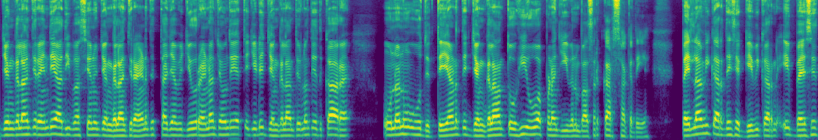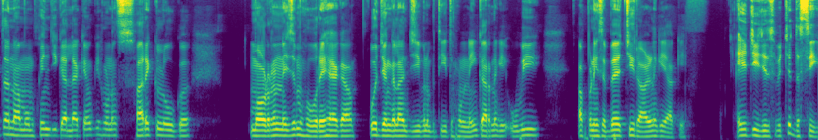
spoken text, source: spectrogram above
ਜੰਗਲਾਂ 'ਚ ਰਹਿੰਦੇ ਆਦੀਵਾਸੀਆਂ ਨੂੰ ਜੰਗਲਾਂ 'ਚ ਰਹਿਣ ਦਿੱਤਾ ਜਾਵੇ, ਜੇ ਉਹ ਰਹਿਣਾ ਚਾਹੁੰਦੇ ਆ ਤੇ ਜਿਹੜੇ ਜੰਗਲਾਂ ਤੇ ਉਹਨਾਂ ਦੇ ਅਧਿਕਾਰ ਹੈ ਉਹਨਾਂ ਨੂੰ ਉਹ ਦਿੱਤੇ ਜਾਣ ਤੇ ਜੰਗਲਾਂ ਤੋਂ ਹੀ ਉਹ ਆਪਣਾ ਜੀਵਨ ਬਸਰ ਕਰ ਸਕਦੇ ਆ। ਪਹਿਲਾਂ ਵੀ ਕਰਦੇ ਸੀ, ਅੱਗੇ ਵੀ ਕਰਨ। ਇਹ ਵੈਸੇ ਤਾਂ ਨਾਮੁਮਕਿਨ ਜੀ ਗੱਲ ਹੈ ਕਿਉਂਕਿ ਹੁਣ ਸਾਰੇ ਇੱਕ ਲੋਕ ਮਾਡਰਨਿਜ਼ਮ ਹੋ ਰਿਹਾ ਹੈਗਾ, ਉਹ ਜੰਗਲਾਂ 'ਚ ਜੀਵਨ ਬਤੀਤ ਹੁਣ ਨਹੀਂ ਕਰਨਗੇ, ਉਹ ਵੀ ਆਪਣੀ ਸੱਭਿਆਚਾਰ 'ਚ ਹੀ ਰਲਣਗੇ ਆ ਕੇ। ਇਹ ਚੀਜ਼ ਇਸ ਵਿੱਚ ਦੱਸੀ ਗਈ।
